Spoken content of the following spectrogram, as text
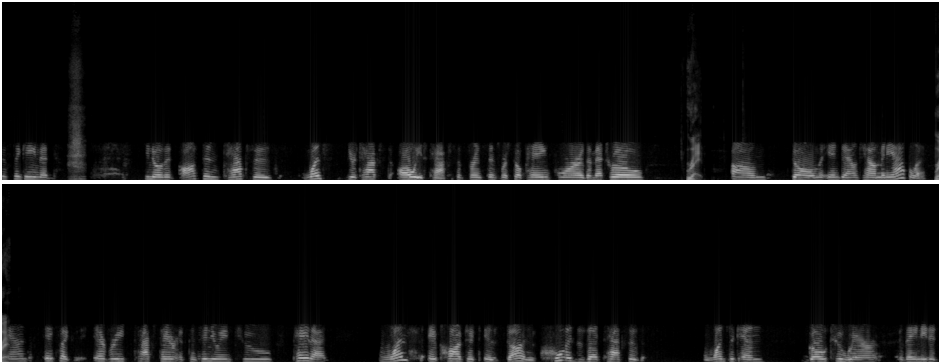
just thinking that, you know, that often taxes, once you're taxed, always taxed. So for instance, we're still paying for the Metro Right. um, Dome in downtown Minneapolis. Right. And it's like every taxpayer is continuing to pay that. Once a project is done, could the taxes once again go to where they needed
